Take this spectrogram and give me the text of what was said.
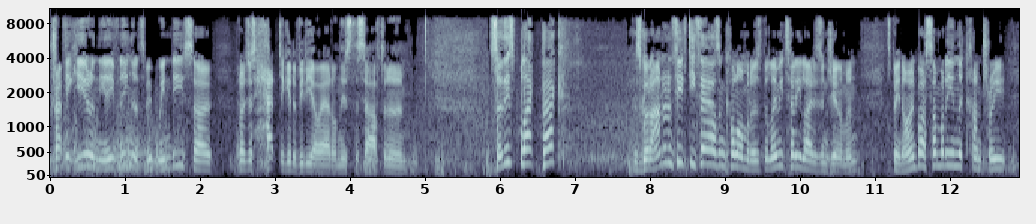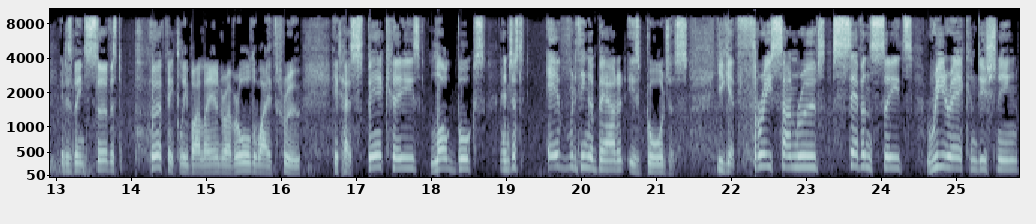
traffic here in the evening. It's a bit windy, so but I just had to get a video out on this this afternoon. So this black pack has got 150,000 kilometres, but let me tell you, ladies and gentlemen, it's been owned by somebody in the country. It has been serviced perfectly by Land Rover all the way through. It has spare keys, logbooks, and just everything about it is gorgeous. You get three sunroofs, seven seats, rear air conditioning,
